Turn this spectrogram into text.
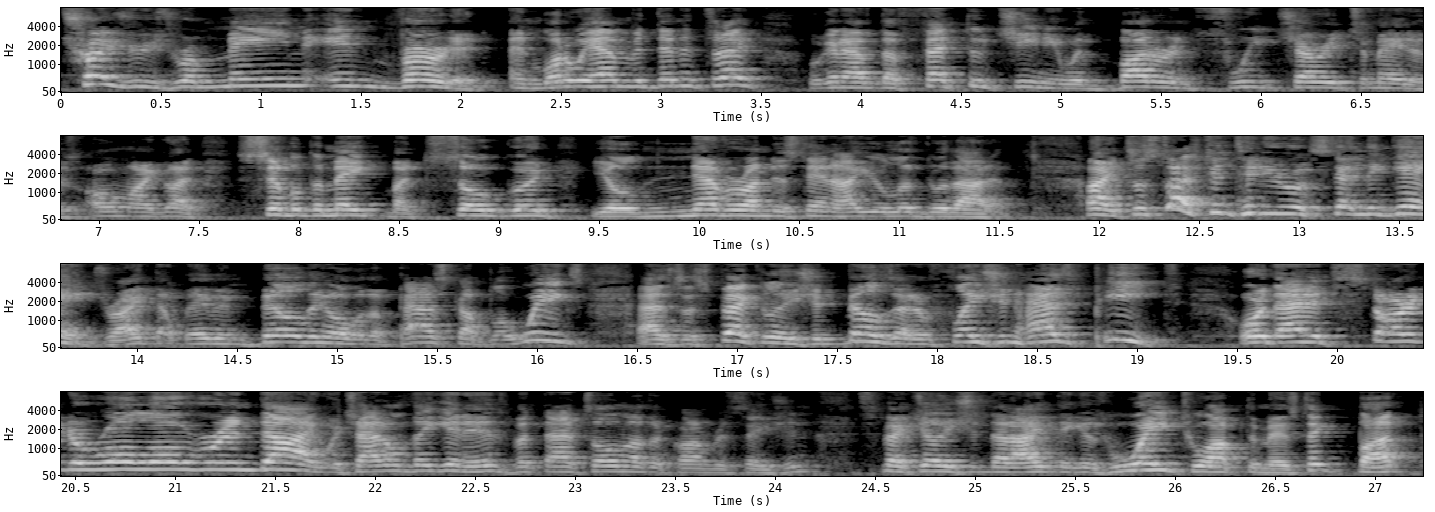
treasuries remain inverted. And what do we have for dinner today? We're going to have the fettuccine with butter and sweet cherry tomatoes. Oh my God, simple to make, but so good, you'll never understand how you lived without it. All right, so stocks continue to extend the gains, right, that they've been building over the past couple of weeks as the speculation builds that inflation has peaked or that it's starting to roll over and die, which I don't think it is, but that's a whole other conversation. Speculation that I think is way too optimistic, but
